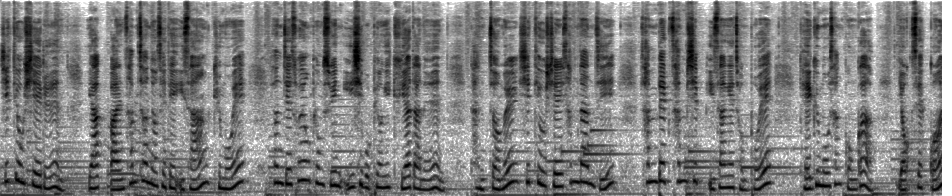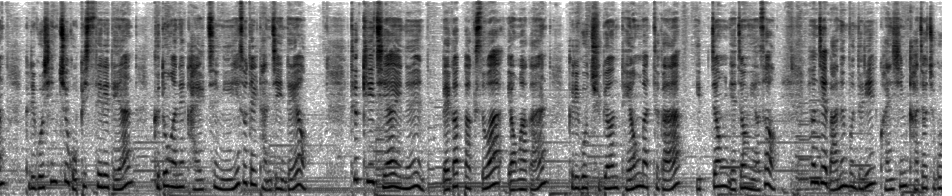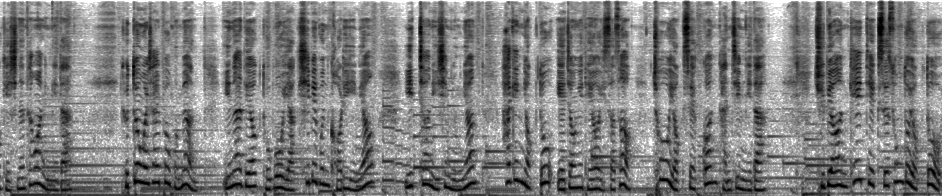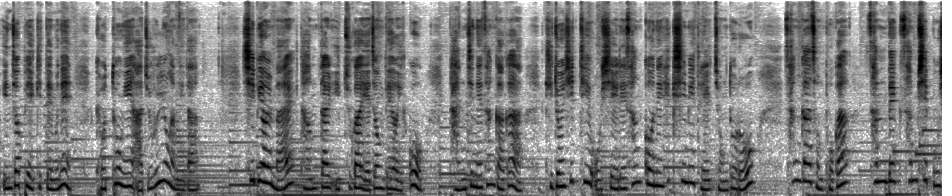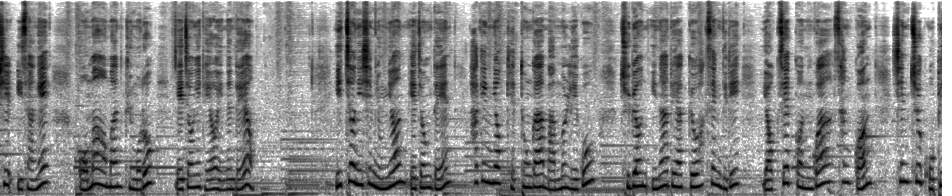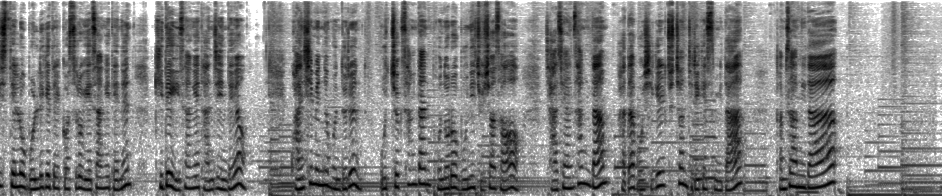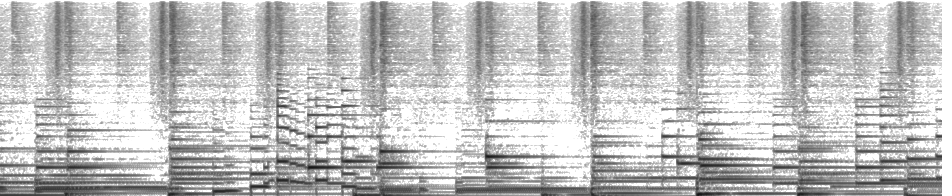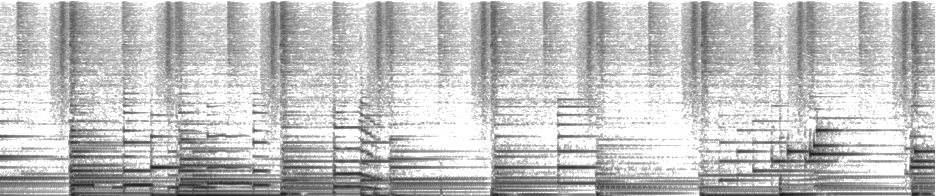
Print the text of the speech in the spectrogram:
시티오시엘은 약 13,000여 세대 이상 규모의 현재 소형 평수인 25평이 귀하다는 단점을 시티오시엘 3단지 330 이상의 점포의 대규모 상권과 역세권 그리고 신축 오피스텔에 대한 그동안의 갈증이 해소될 단지인데요. 특히 지하에는 메가박스와 영화관 그리고 주변 대형마트가 입정 예정이어서 현재 많은 분들이 관심 가져주고 계시는 상황입니다. 교통을 살펴보면 인하대역 도보 약 12분 거리이며 2026년 하객역도 예정이 되어 있어서 초역세권 단지입니다. 주변 KTX 송도역도 인접해 있기 때문에 교통이 아주 훌륭합니다. 12월 말 다음 달 입주가 예정되어 있고 단지 내 상가가 기존 시티 OCL의 상권의 핵심이 될 정도로 상가 점포가 335실 이상의 어마어마한 규모로 예정이 되어 있는데요. 2026년 예정된 하객역 개통과 맞물리고 주변 인하대학교 학생들이 역세권과 상권, 신축 오피스텔로 몰리게 될 것으로 예상이 되는 기대 이상의 단지인데요. 관심 있는 분들은 우측 상단 번호로 문의 주셔서 자세한 상담 받아보시길 추천드리겠습니다. 감사합니다. Bye.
